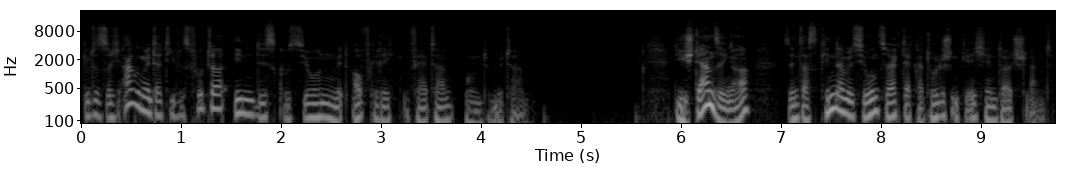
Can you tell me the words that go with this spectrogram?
gibt es euch argumentatives Futter in Diskussionen mit aufgeregten Vätern und Müttern. Die Sternsinger sind das Kindermissionswerk der katholischen Kirche in Deutschland.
